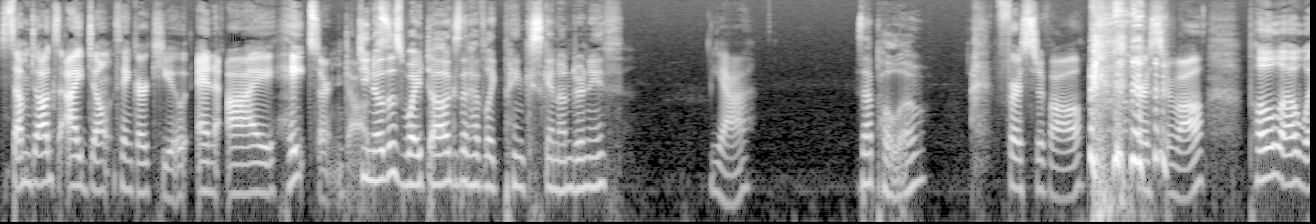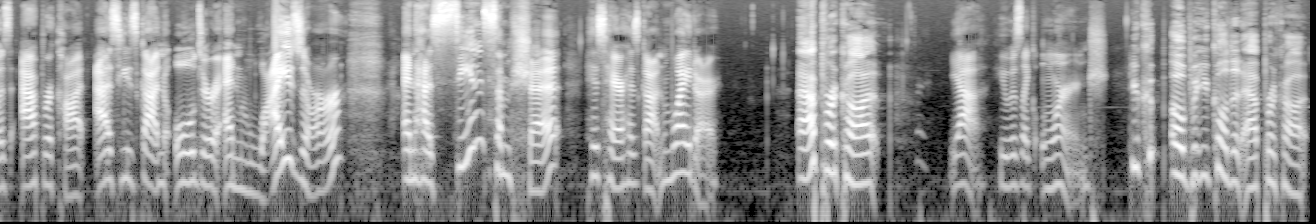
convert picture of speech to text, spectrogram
Some dogs I don't think are cute, and I hate certain dogs. Do you know those white dogs that have like pink skin underneath? Yeah. Is that polo? First of all, first of all, Polo was apricot as he's gotten older and wiser and has seen some shit. His hair has gotten whiter. Apricot. Yeah, he was like orange. You c- oh, but you called it apricot.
